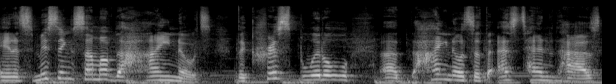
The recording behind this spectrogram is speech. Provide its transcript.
and it's missing some of the high notes, the crisp little uh, high notes that the S10 has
